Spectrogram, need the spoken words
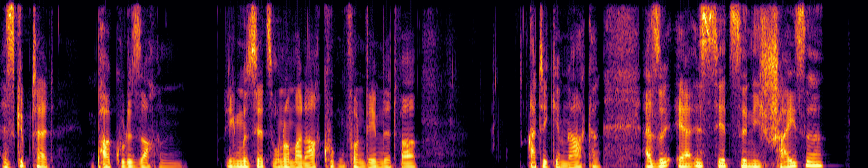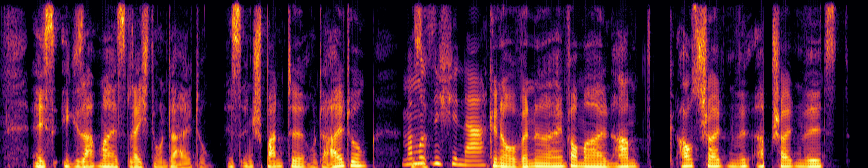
es gibt halt ein paar coole Sachen. Ich muss jetzt auch nochmal nachgucken, von wem das war. Hatte ich im Nachgang. Also er ist jetzt nicht scheiße. Er ist, ich sag mal, ist leichte Unterhaltung. Ist entspannte Unterhaltung. Man Also- muss nicht viel nach. Genau, wenn du einfach mal einen Abend ausschalten will, abschalten willst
